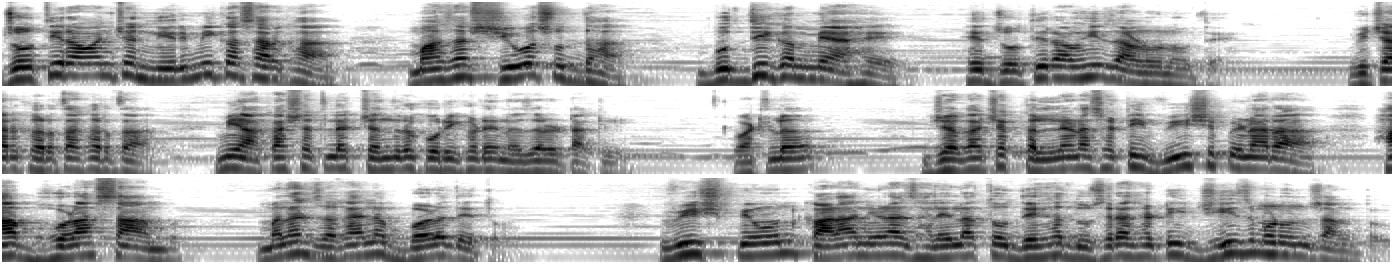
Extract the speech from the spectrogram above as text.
ज्योतिरावांच्या निर्मिकासारखा माझा शिवसुद्धा बुद्धिगम्य आहे हे ज्योतिरावही जाणून होते. विचार करता करता मी आकाशातल्या चंद्रकोरीकडे नजर टाकली. वाटलं जगाच्या कल्याणासाठी विष पिणारा हा भोळा सांब मला जगायला बळ देतो. विष पिऊन काळा निळा झालेला तो देह दुसऱ्यासाठी झीज म्हणून सांगतो.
